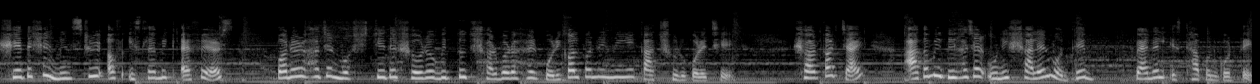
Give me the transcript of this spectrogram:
সে দেশের মিনিস্ট্রি অফ ইসলামিক অ্যাফেয়ার্স পনেরো হাজার মসজিদের সৌরবিদ্যুৎ সরবরাহের পরিকল্পনা নিয়ে কাজ শুরু করেছে। সরকার চায় আগামী দুই হাজার উনিশ সালের মধ্যে প্যানেল স্থাপন করতে।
